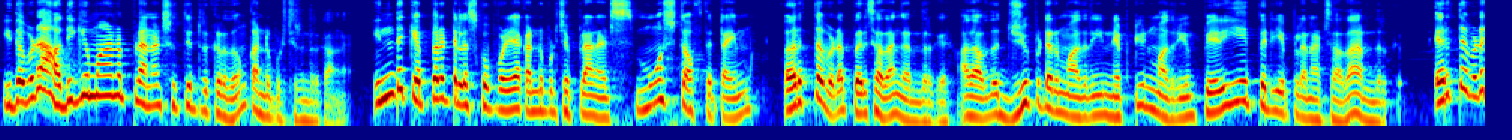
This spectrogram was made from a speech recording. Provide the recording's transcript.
இதை விட அதிகமான பிளானட் சுற்றிட்டு இருக்கிறதும் கண்டுபிடிச்சிருந்திருக்காங்க. இந்த கெப்லர் டெலிஸ்கோப் வழியாக கண்டுபிடிச்ச planets most of the time எர்த்தை விட பெருசாக தாங்க இருந்திருக்கு. அதாவது ஜூபிட்டர் மாதிரி நெப்டியூன் மாதிரியும் பெரிய பெரிய பிளானட்ஸாக தான் இருந்திருக்கு. எர்த்தை விட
